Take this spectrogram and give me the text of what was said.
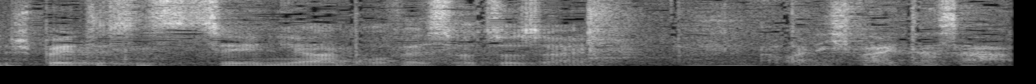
in spätestens zehn Jahren Professor zu sein. Aber nicht weiter sagen.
